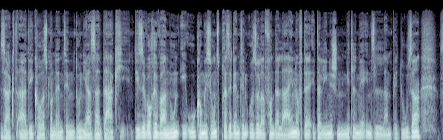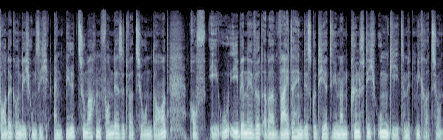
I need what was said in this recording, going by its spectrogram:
Sagt ARD-Korrespondentin Dunja Sadaki. Diese Woche war nun EU-Kommissionspräsidentin Ursula von der Leyen auf der italienischen Mittelmeerinsel Lampedusa, vordergründig um sich ein Bild zu machen von der Situation dort. Auf EU-Ebene wird aber weiterhin diskutiert, wie man künftig umgeht mit Migration.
